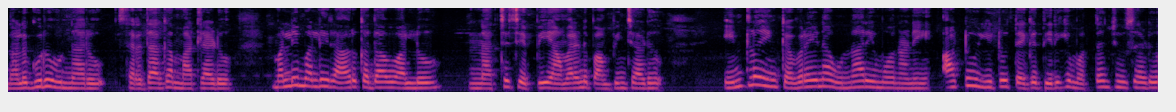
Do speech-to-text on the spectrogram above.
నలుగురు ఉన్నారు. సరదాగా మాట్లాడు. మళ్ళీ మళ్ళీ రారు కదా వాళ్ళు? నచ్చ చెప్పి అమరని పంపించాడు. ఇంట్లో ఇంకెవరైనా ఉన్నారేమోనని అటు ఇటు తెగ తిరిగి మొత్తం చూశాడు.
